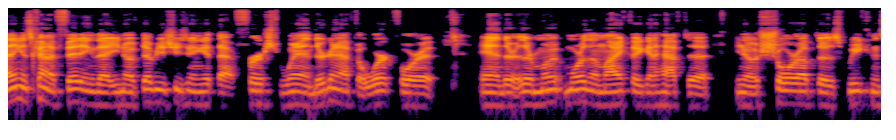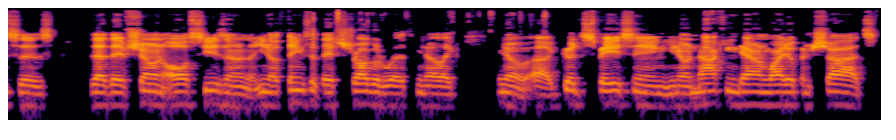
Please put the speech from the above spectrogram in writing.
I think it's kind of fitting that you know if WSU's going to get that first win, they're going to have to work for it and they're they're mo- more than likely going to have to you know shore up those weaknesses that they've shown all season. You know things that they've struggled with. You know like you know uh, good spacing. You know knocking down wide open shots,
